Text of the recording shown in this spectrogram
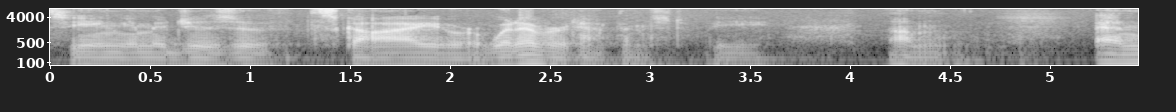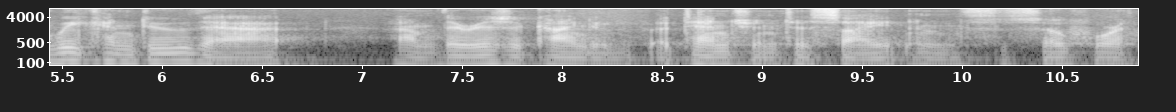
seeing images of sky or whatever it happens to be. Um, and we can do that. Um, there is a kind of attention to sight and so forth.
